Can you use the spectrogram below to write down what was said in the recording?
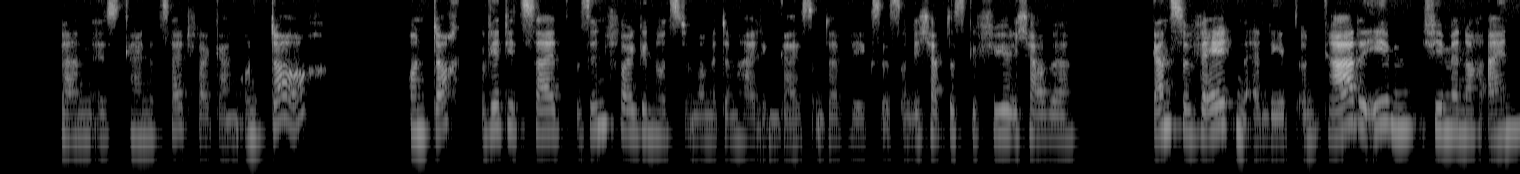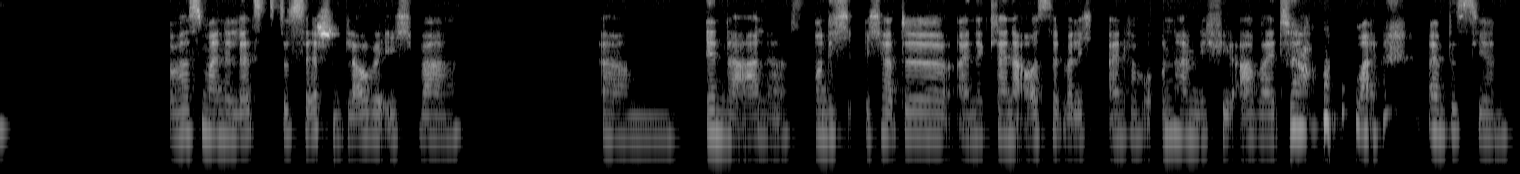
dann ist keine Zeit vergangen. Und doch, und doch wird die Zeit sinnvoll genutzt, wenn man mit dem Heiligen Geist unterwegs ist. Und ich habe das Gefühl, ich habe ganze Welten erlebt. Und gerade eben fiel mir noch ein, was meine letzte Session, glaube ich, war ähm, in der Aleph. Und ich, ich hatte eine kleine Auszeit, weil ich einfach unheimlich viel arbeite und mal ein bisschen,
